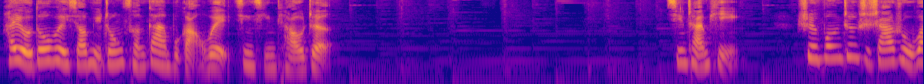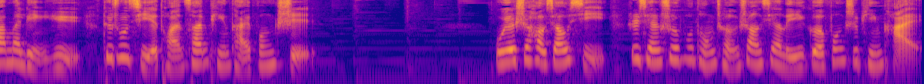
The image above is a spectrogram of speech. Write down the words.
还有多位小米中层干部岗位进行调整。新产品，顺丰正式杀入外卖领域，推出企业团餐平台丰食。五月十号消息，日前顺丰同城上线了一个丰食平台，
